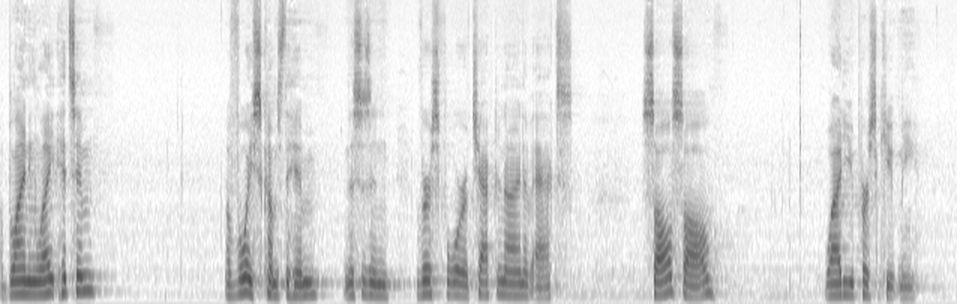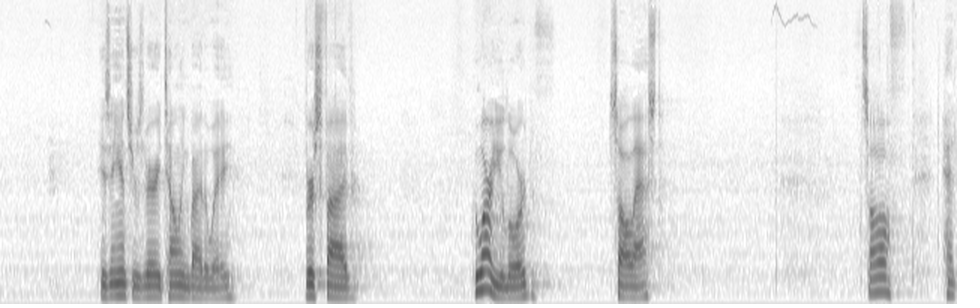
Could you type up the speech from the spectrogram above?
a blinding light hits him, a voice comes to him. this is in verse 4 of chapter 9 of Acts Saul, Saul, why do you persecute me? His answer is very telling, by the way. Verse 5 Who are you, Lord? Saul asked. Saul had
